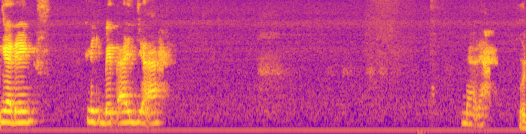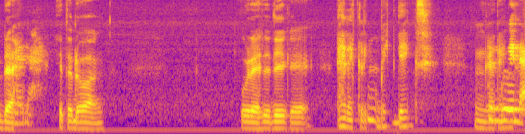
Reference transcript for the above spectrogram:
Nggak gengs, clickbait aja. Udah, udah, Udah, udah, udah. itu doang. Udah jadi kayak eh ada clickbait, gengs. Enggak deh. Aja.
